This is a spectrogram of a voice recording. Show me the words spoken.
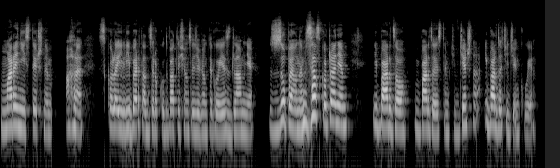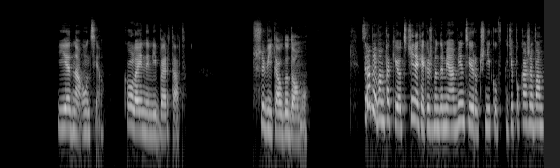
marynistycznym, ale z kolei Libertad z roku 2009 jest dla mnie zupełnym zaskoczeniem i bardzo, bardzo jestem Ci wdzięczna i bardzo Ci dziękuję. Jedna uncja, kolejny Libertad przywitał do domu. Zrobię Wam taki odcinek, jak już będę miała więcej roczników, gdzie pokażę Wam,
